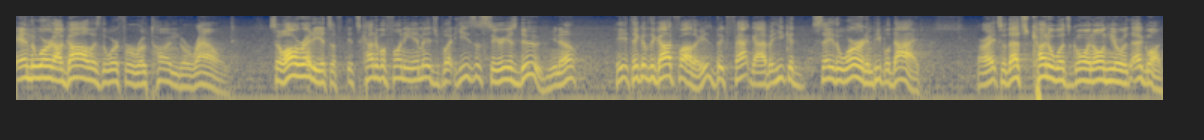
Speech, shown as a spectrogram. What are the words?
and the word agal is the word for rotund or round so already it's, a, it's kind of a funny image, but he's a serious dude, you know? He, think of the Godfather. He's a big fat guy, but he could say the word and people died. All right, so that's kind of what's going on here with Eglon.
